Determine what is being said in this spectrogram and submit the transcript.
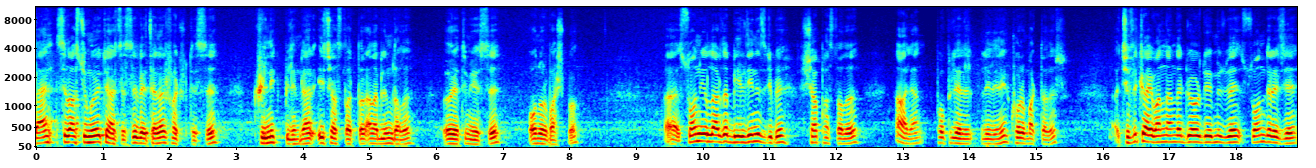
Ben Sivas Cumhuriyet Üniversitesi Veteriner Fakültesi Klinik Bilimler İç Hastalıklar Anabilim Dalı öğretim üyesi Onur Başbu. Ee, Son yıllarda bildiğiniz gibi şap hastalığı halen popülerliğini korumaktadır. Ee, Çiftlik hayvanlarında gördüğümüz ve son derece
